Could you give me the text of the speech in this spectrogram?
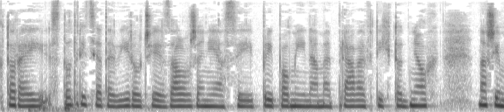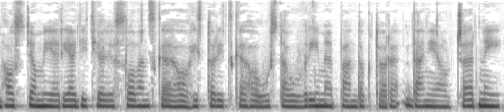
ktorej 130. výročie založenia si pripomíname práve v týchto dňoch. Našim hostom je riaditeľ Slovenského historického ústavu v Ríme, pán doktor Daniel Černý.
